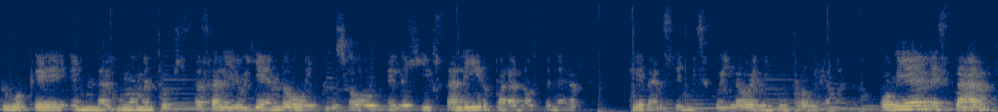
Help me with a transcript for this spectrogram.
tuvo que en algún momento quizás salir huyendo o incluso elegir salir para no tener que verse inmiscuido en ningún problema. O bien estar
